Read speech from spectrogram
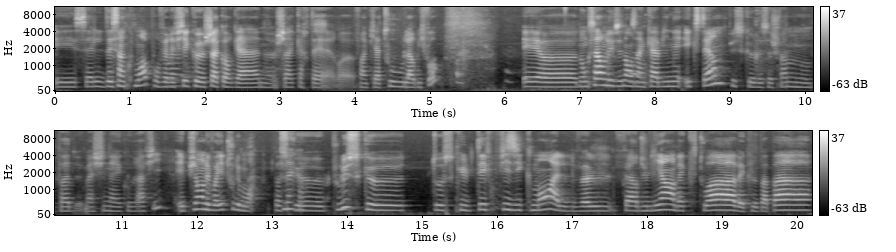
et celle des cinq mois pour vérifier que chaque organe, chaque artère, euh, enfin, qu'il y a tout là où il faut. Et donc ça, on les faisait dans un cabinet externe, puisque les sages-femmes n'ont pas de machine à échographie. Et puis, on les voyait tous les mois. Parce que plus que t'ausculter physiquement, elles veulent faire du lien avec toi, avec le papa,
